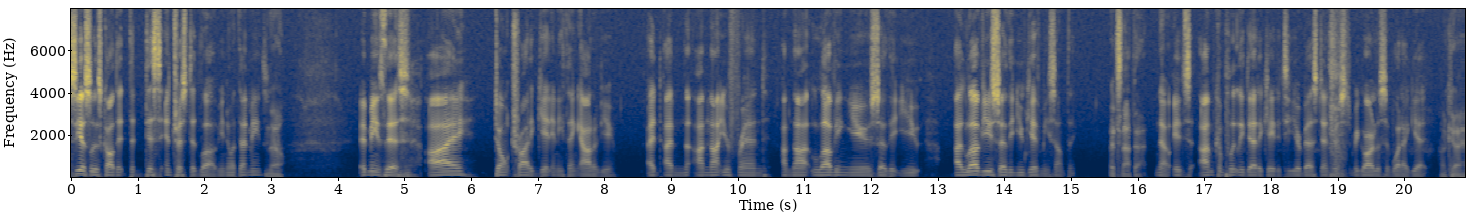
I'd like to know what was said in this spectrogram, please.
C.S. Lewis called it the disinterested love. You know what that means? No, It means this: I don't try to get anything out of you. I, I'm I'm not your friend. I'm not loving you so that you. I love you so that you give me something. It's not that. No, it's I'm completely dedicated to your best interest, regardless of what I get. Okay.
